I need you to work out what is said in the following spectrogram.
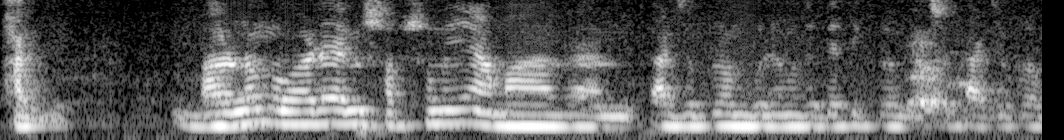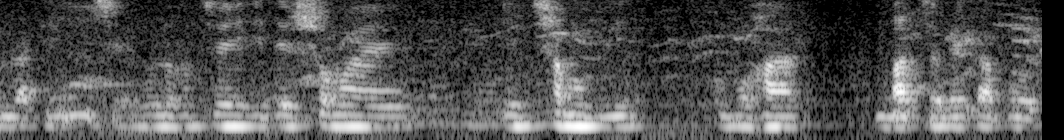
থাকবে। বারো নং ওয়ার্ডে আমি সবসময় আমার কার্যক্রমগুলির মধ্যে ব্যতিক্রম কিছু কার্যক্রম রাখি। সেগুলো হচ্ছে ঈদের সময় ঈদ সামগ্রী, উপহার, বাচ্চাদের কাপড়,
